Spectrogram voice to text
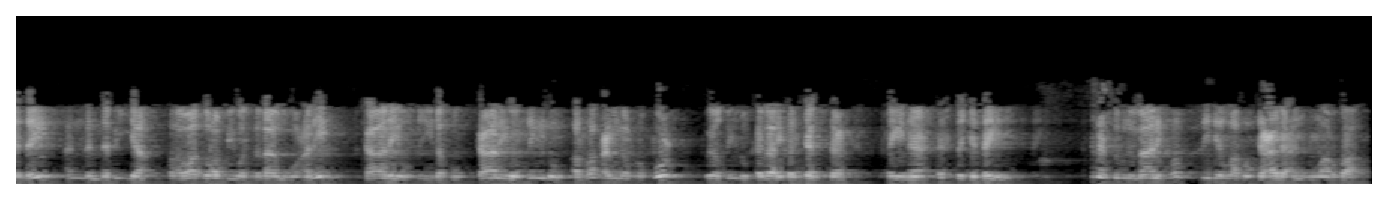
السجدتين أن النبي صلوات ربي وسلامه عليه كان يطيله كان يطيل الرفع من الركوع ويطيل كذلك الجلسة بين السجدتين أنس بن مالك رضي الله تعالى عنه وأرضاه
